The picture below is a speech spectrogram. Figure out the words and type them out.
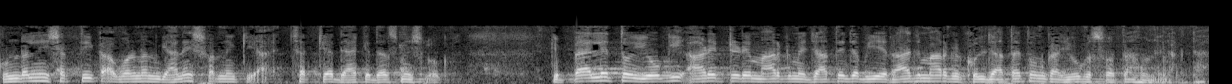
कुंडलनी शक्ति का वर्णन ज्ञानेश्वर ने किया है, छठे अध्याय के दसवें श्लोक में, कि पहले तो योगी आड़े टेढ़े मार्ग में जाते जब ये राजमार्ग खुल जाता है तो उनका योग स्वतः होने लगता है।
